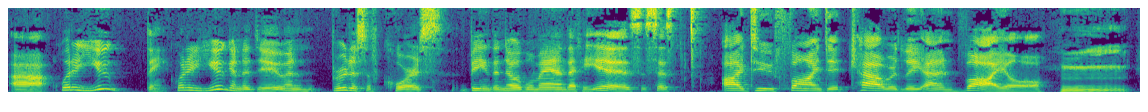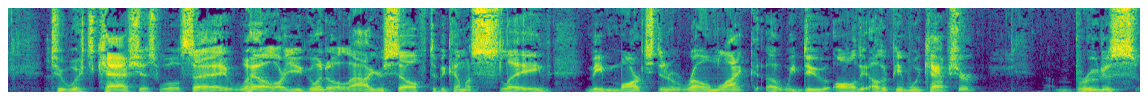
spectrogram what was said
Uh, what do you think? What are you going to do? And Brutus, of course, being the noble man that he is, says, I do find it cowardly and vile. To which Cassius will say, Well, are you going to allow yourself to become a slave, be marched into Rome like uh, we do all the other people we capture? Brutus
